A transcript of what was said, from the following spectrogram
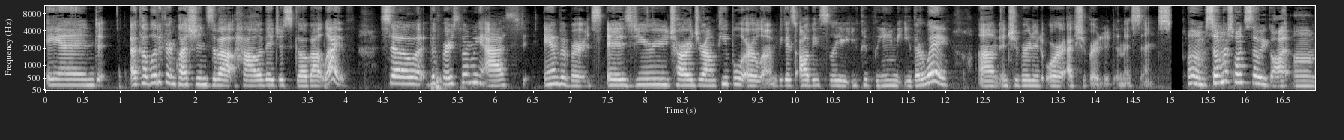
and a couple of different questions about how they just go about life. So the first one we asked ambiverts is you recharge around people or alone? Because obviously you could lean either way, um, introverted or extroverted in this sense. um some responses that we got um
